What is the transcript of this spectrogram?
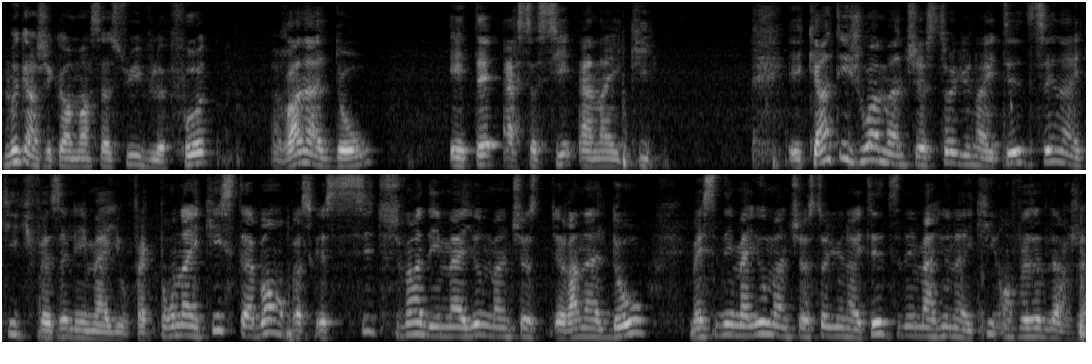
Moi, quand j'ai commencé à suivre le foot, Ronaldo était associé à Nike. Et quand il jouait à Manchester United, c'est Nike qui faisait les maillots. Fait que pour Nike, c'était bon parce que si tu vends des maillots de Manchester Ronaldo, mais c'est des maillots Manchester United, c'est des maillots Nike, on faisait de l'argent.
